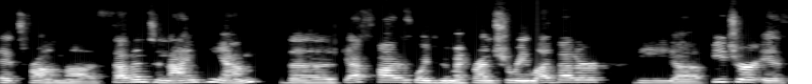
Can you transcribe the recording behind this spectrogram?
It's from uh, 7 to 9 p.m the guest spot is going to be my friend cherie ledbetter. The uh, feature is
